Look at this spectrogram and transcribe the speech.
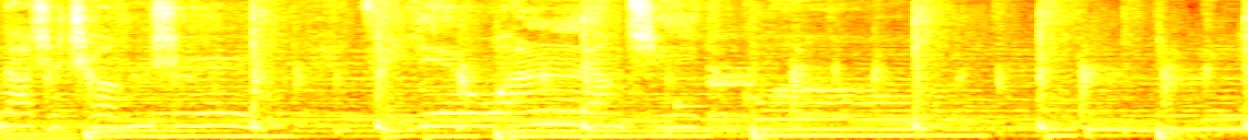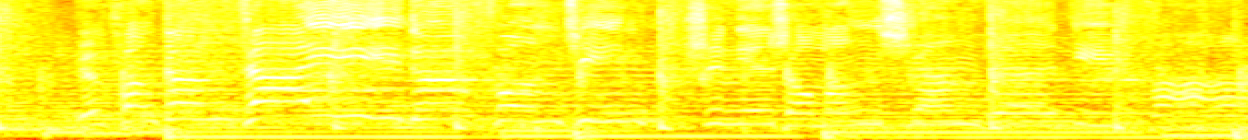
那是城市在夜晚亮起的光。远方的。年少梦想的地方，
